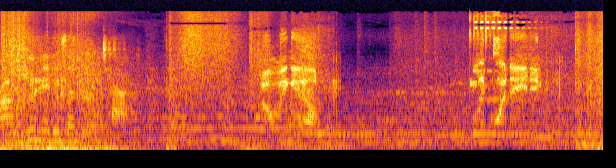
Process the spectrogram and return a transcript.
Our unit is under attack. Liquidating.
